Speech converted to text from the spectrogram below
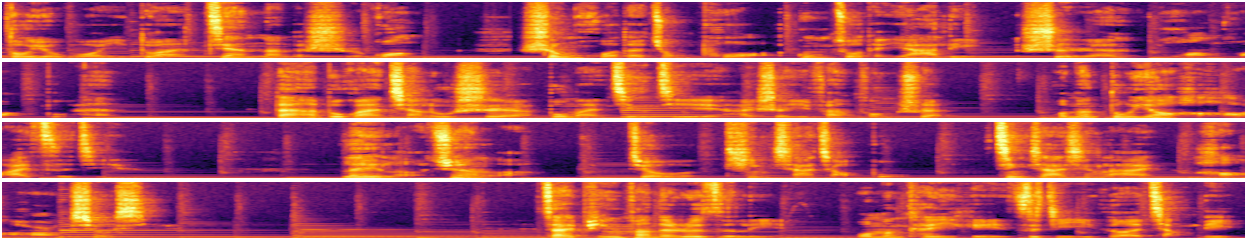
都有过一段艰难的时光。生活的窘迫，工作的压力，使人惶惶不安。但不管前路是布满荆棘，还是一帆风顺，我们都要好好爱自己。累了、倦了，就停下脚步，静下心来，好好休息。在平凡的日子里，我们可以给自己一个奖励，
